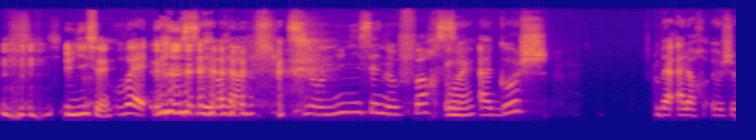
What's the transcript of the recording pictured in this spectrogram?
unissait. ouais, voilà. Si on unissait nos forces à gauche. Bah, alors, euh, je,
